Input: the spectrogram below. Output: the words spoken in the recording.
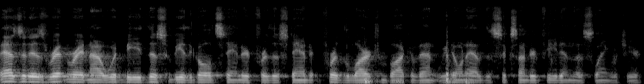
as it is written right now, would be, this would be the gold standard for the standard, for the large and block event. We don't have the 600 feet in this language here.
